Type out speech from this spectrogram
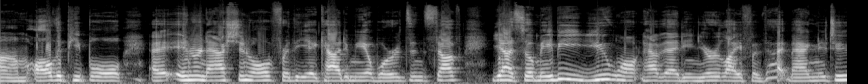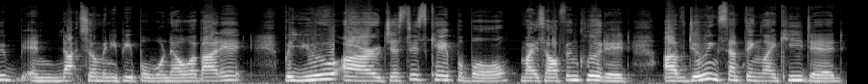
um, all the people uh, international for the Academy Awards and stuff. Yeah, so maybe you won't have that in your life of that magnitude, and not so many people will know about it. But you are just as capable, myself included, of doing something like he did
